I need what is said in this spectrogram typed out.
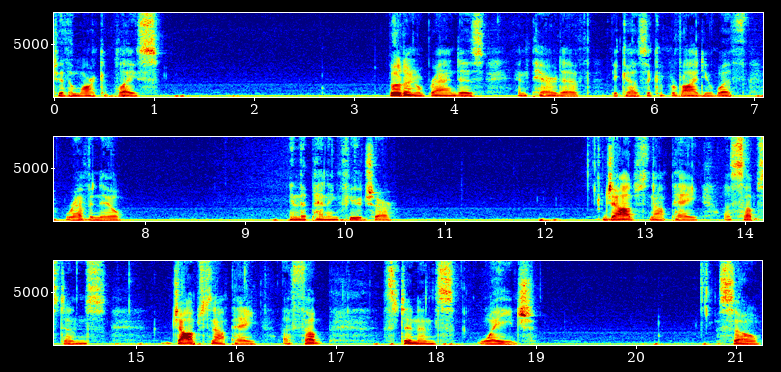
to the marketplace. Building a brand is imperative because it can provide you with revenue in the pending future. Jobs do not pay a substance jobs do not pay a subsistence wage. So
